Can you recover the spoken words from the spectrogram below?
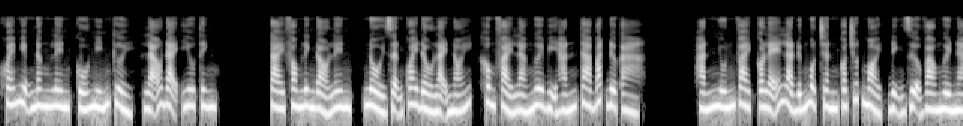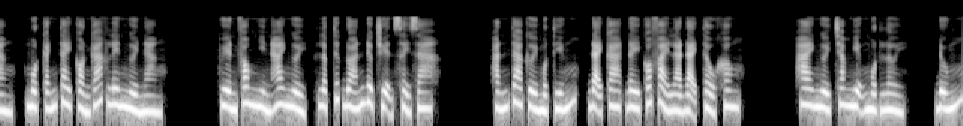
khóe miệng nâng lên, cố nín cười, lão đại yêu tinh. Tai Phong Linh đỏ lên, nổi giận quay đầu lại nói, không phải là ngươi bị hắn ta bắt được à? Hắn nhún vai có lẽ là đứng một chân có chút mỏi, định dựa vào người nàng, một cánh tay còn gác lên người nàng. Huyền Phong nhìn hai người, lập tức đoán được chuyện xảy ra. Hắn ta cười một tiếng, đại ca, đây có phải là đại tẩu không? Hai người chăm miệng một lời. Đúng,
